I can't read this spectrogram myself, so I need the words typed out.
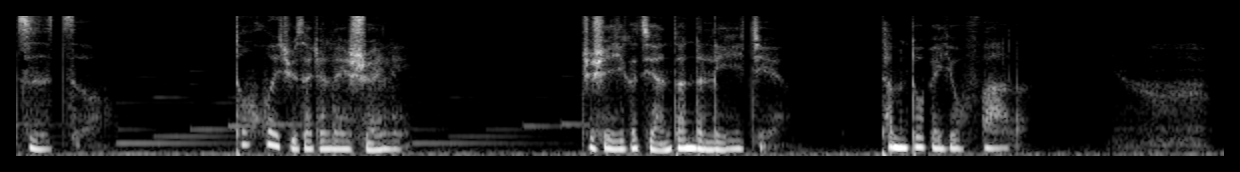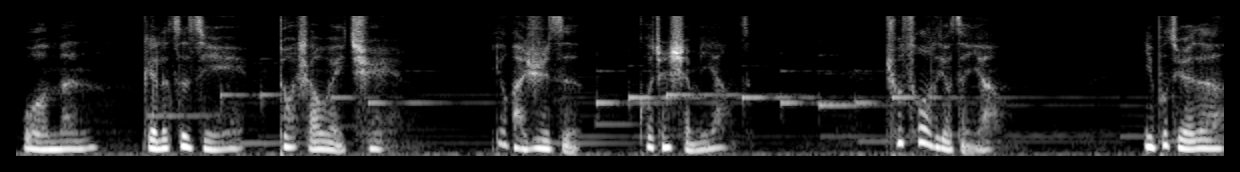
自责，都汇聚在这泪水里。只是一个简单的理解，他们都被诱发了。我们。给了自己多少委屈，又把日子过成什么样子？出错了又怎样？你不觉得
